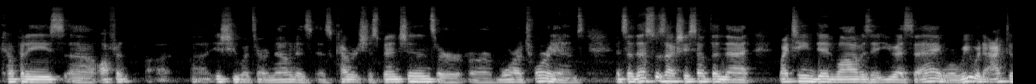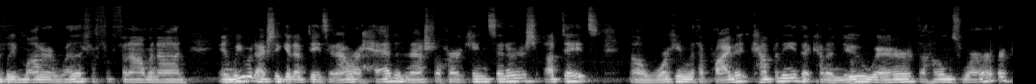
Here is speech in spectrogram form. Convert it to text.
companies uh, often uh, issue what are known as, as coverage suspensions or, or moratoriums. And so this was actually something that my team did while I was at USAA, where we would actively monitor weather phenomenon and we would actually get updates an hour ahead of the National Hurricane Center's updates, uh, working with a private company that kind of knew where the homes were,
